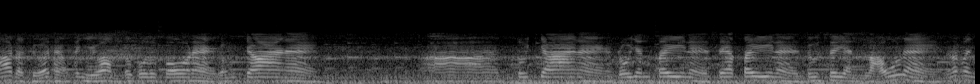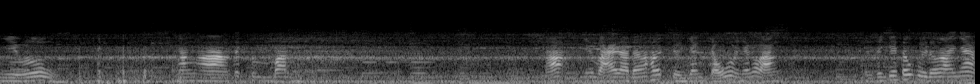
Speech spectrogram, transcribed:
Đó trà sữa này không thấy nhiều không? Toco Toco nè con cha nè à, tôi cha nè Royanti nè ti nè Sushi anh lẩu nè rất là nhiều luôn. Ngân hàng Techcombank. Đó như vậy là đã hết trường dân chủ rồi nha các bạn. Mình xin kết thúc video đây nha.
